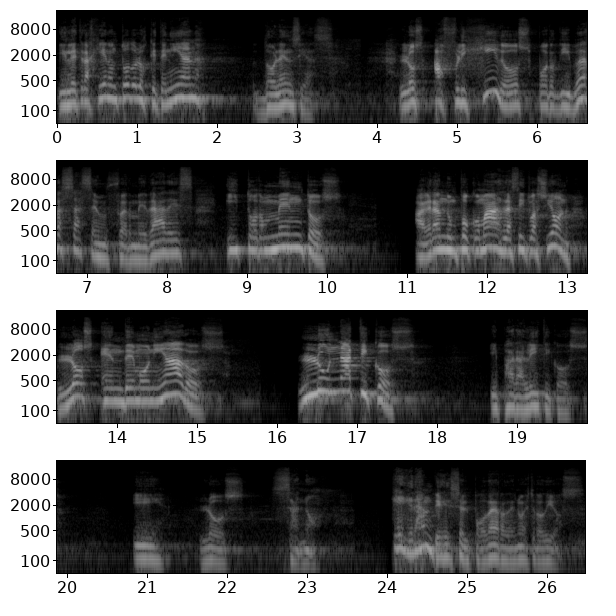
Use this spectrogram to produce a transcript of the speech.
y le trajeron todos los que tenían dolencias, los afligidos por diversas enfermedades y tormentos. Agrando un poco más la situación, los endemoniados, lunáticos y paralíticos, y los sanó. Qué grande es el poder de nuestro Dios.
